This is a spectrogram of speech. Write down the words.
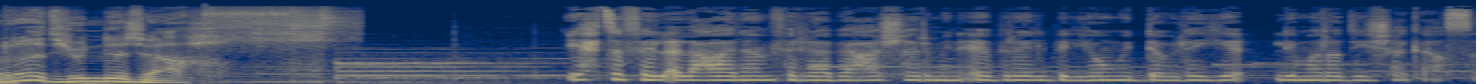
راديو النجاح. يحتفل العالم في الرابع عشر من أبريل باليوم الدولي لمرض شاغاس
